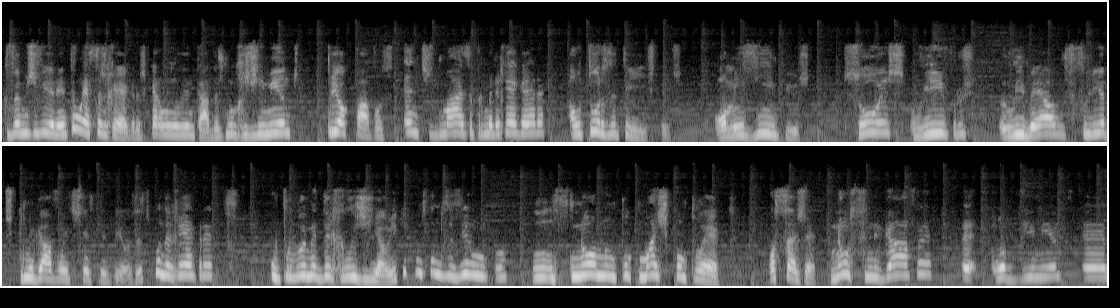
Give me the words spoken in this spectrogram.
que vamos ver. Então essas regras que eram elencadas no regimento preocupavam-se, antes de mais, a primeira regra era autores ateístas, homens ímpios, pessoas, livros, libelos, folhetos que negavam a existência de Deus. A segunda regra, o problema da religião. E aqui começamos a ver um, um, um fenómeno um pouco mais complexo ou seja, não se negava, eh, obviamente, eh,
